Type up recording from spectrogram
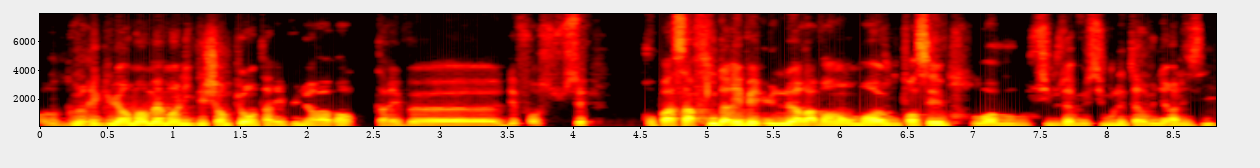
régulièrement, même en Ligue des Champions, tu arrives une heure avant. Tu arrives des fois, faut pas ça fou d'arriver une heure avant. Moi, vous pensez, si vous avez, si vous voulez intervenir, allez-y.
